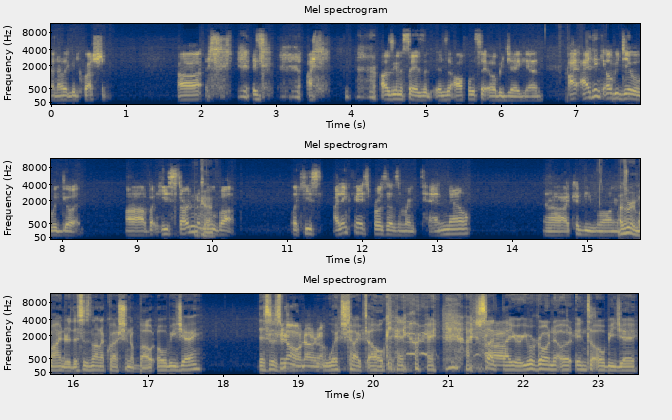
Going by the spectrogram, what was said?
Another good question. Uh, is, I, I was gonna say, is it is it awful to say OBJ again? I, I think OBJ will be good, uh, but he's starting to Okay. move up. Like he's, I think Fantasy Pros has him ranked ten now. Uh, I could be wrong. As a that. reminder, this is not a question about OBJ. This is No, no, no. Which type? Oh, okay, all right. I just thought Uh, you were, you were going to, into OBJ.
